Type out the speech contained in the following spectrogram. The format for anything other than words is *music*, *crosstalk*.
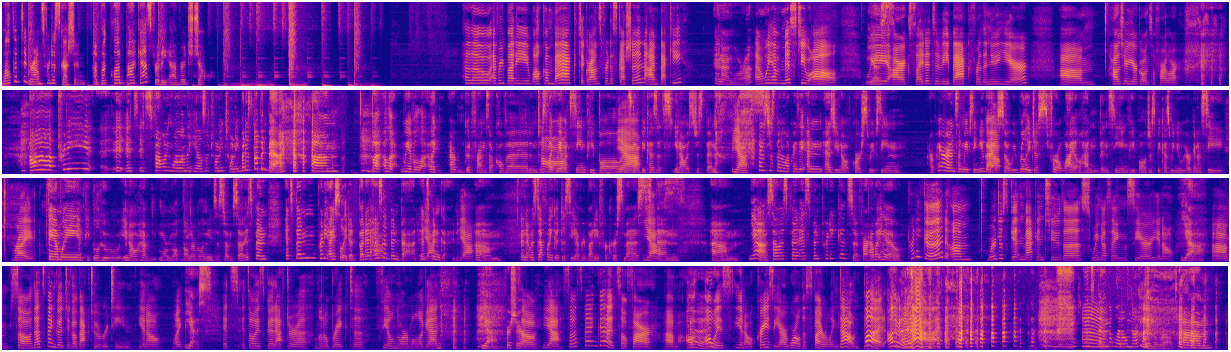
Welcome to Grounds for Discussion, a book club podcast for the average Joe. Hello, everybody. Welcome back to Grounds for Discussion. I'm Becky. And I'm Laura. And we have missed you all. We Yes. are excited to be back for the new year. Um, how's your year going so far, Laura? *laughs* Uh, pretty. It, it's it's following well on the heels of 2020, but it's not been bad. *laughs* um, but a lot we have a lot like our good friends have COVID, and just like we haven't seen people Yeah. and stuff because it's you know it's just been *laughs* yeah it's just been a little crazy. And as you know, of course, we've seen our parents and we've seen you guys, Yeah. so we really just for a while hadn't been seeing people just because we knew we were going to see Right. family and people who you know have more vulnerable immune systems so it's been it's been pretty isolated but it hasn't been bad It's Yeah. been good Yeah. um and it was definitely good to see everybody for christmas Yeah. and um yeah so it's been it's been pretty good so far how about you Pretty good. Um, we're just getting back into the swing of things here, you know. yeah Um, so that's been good to go back to a routine, you know. Like yes it's it's always good after a little break to feel normal again. *laughs* yeah for sure So yeah, so it's been good so far. Um, al- always, you know, crazy. Our world is spiraling down, but other than *laughs* that, it's been a little nutty in the world um *laughs*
